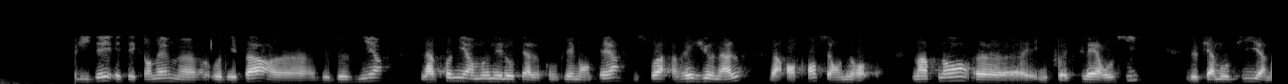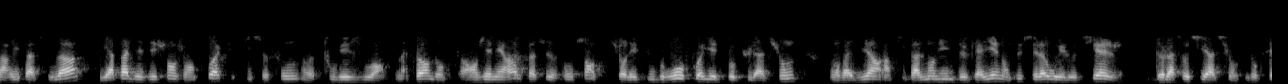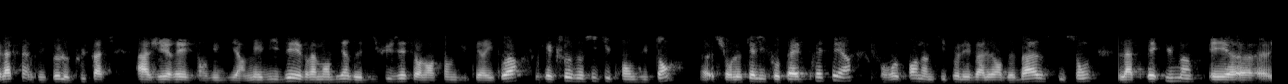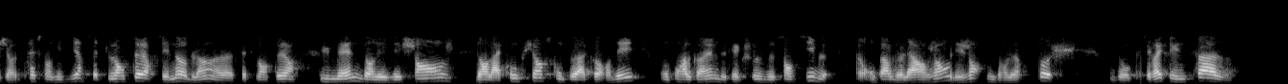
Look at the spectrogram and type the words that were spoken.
L'idée était quand même euh, au départ euh, de devenir la première monnaie locale complémentaire qui soit régionale ben, en France et en Europe. Maintenant, euh, il faut être clair aussi, de Camopi à Maripasoula, il n'y a pas des échanges en couac qui se font tous les jours, d'accord? Donc en général, ça se concentre sur les plus gros foyers de population, on va dire principalement l'île de Cayenne. En plus, c'est là où est le siège de l'association. Donc c'est là que c'est un petit peu le plus facile à gérer, j'ai envie de dire. Mais l'idée est vraiment bien de diffuser sur l'ensemble du territoire. Quelque chose aussi qui prend du temps, euh, sur lequel il ne faut pas être pressé. Hein. Il faut reprendre un petit peu les valeurs de base qui sont l'aspect humain. Et euh, j'ai presque envie de dire cette lenteur, c'est noble, hein, euh, cette lenteur humaine dans les échanges, dans la confiance qu'on peut accorder. On parle quand même de quelque chose de sensible. On parle de l'argent, les gens sont dans leur poche. Donc c'est vrai qu'il y a une phase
